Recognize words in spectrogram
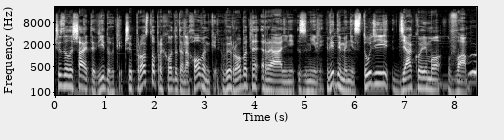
чи залишаєте відгуки, чи просто приходите на хованки, ви робите реальні зміни. Від імені студії дякуємо вам.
